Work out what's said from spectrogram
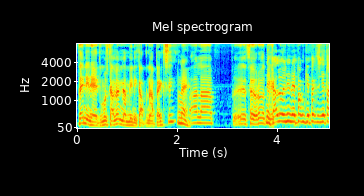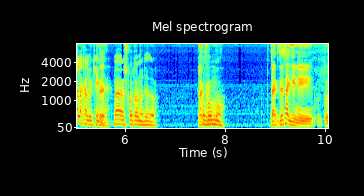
Δεν είναι έτοιμος. Καλό είναι να μείνει κάπου να παίξει. Ναι. Αλλά ε, θεωρώ ότι. Ναι, καλό είναι να υπάρχουν και παίκτες για τα άλλα καλοκαίρια. Να σκοτώνονται εδώ. Στο Ακριβώς. βωμό. Εντάξει, δεν θα γίνει το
